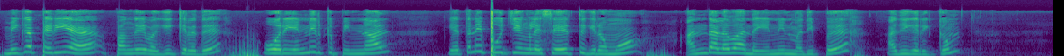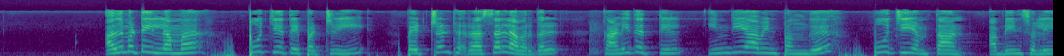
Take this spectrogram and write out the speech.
மிகப்பெரிய பங்கை வகிக்கிறது. ஒரு எண்ணிற்கு பின்னால் எத்தனை பூஜ்ஜியங்களை சேர்த்துகிறோமோ அந்த அளவு அந்த எண்ணின் மதிப்பு அதிகரிக்கும். அது மட்டும் இல்லாமல் பூஜ்ஜியத்தை பற்றி பெட்ரண்ட் ரசல் அவர்கள் கணிதத்தில் இந்தியாவின் பங்கு பூஜ்ஜியம்தான் அப்படின்னு சொல்லி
